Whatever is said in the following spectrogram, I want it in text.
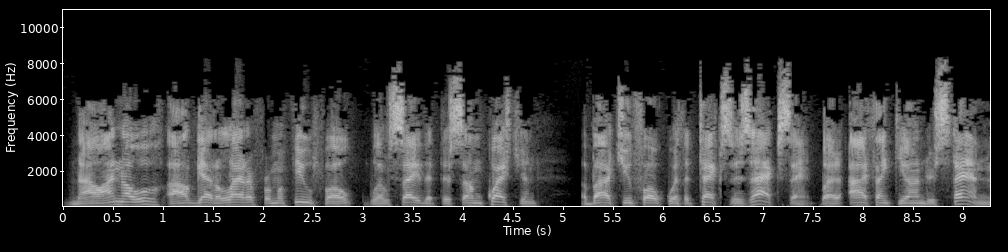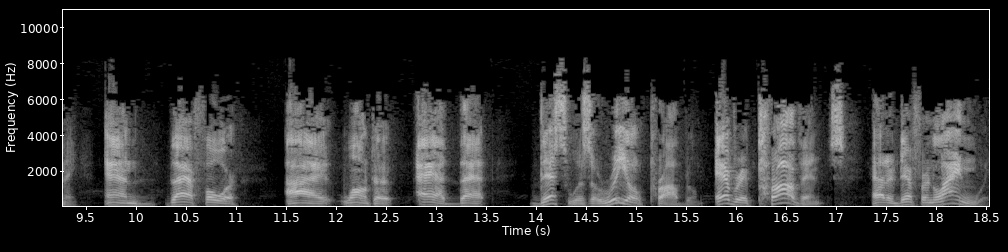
Now, I know I'll get a letter from a few folk will say that there's some question about you folk with a Texas accent, but I think you understand me. And therefore, I want to add that this was a real problem. Every province had a different language.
